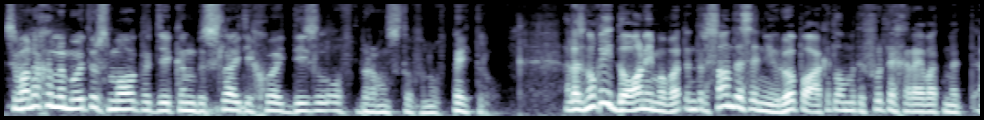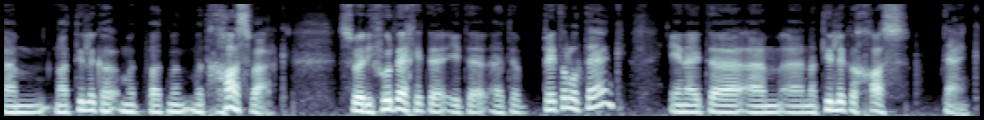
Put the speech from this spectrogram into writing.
So wanneer gaan hulle motors maak wat jy kan besluit jy gooi diesel of brandstof en of petrol? Hulle is nog nie daar nie, maar wat interessant is in Europa, ek het al met 'n voertuig gery wat met ehm um, natuurlike met wat met met gas werk. So die voertuig het 'n het 'n het 'n petrol tank en hy het 'n ehm 'n natuurlike gas tank.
